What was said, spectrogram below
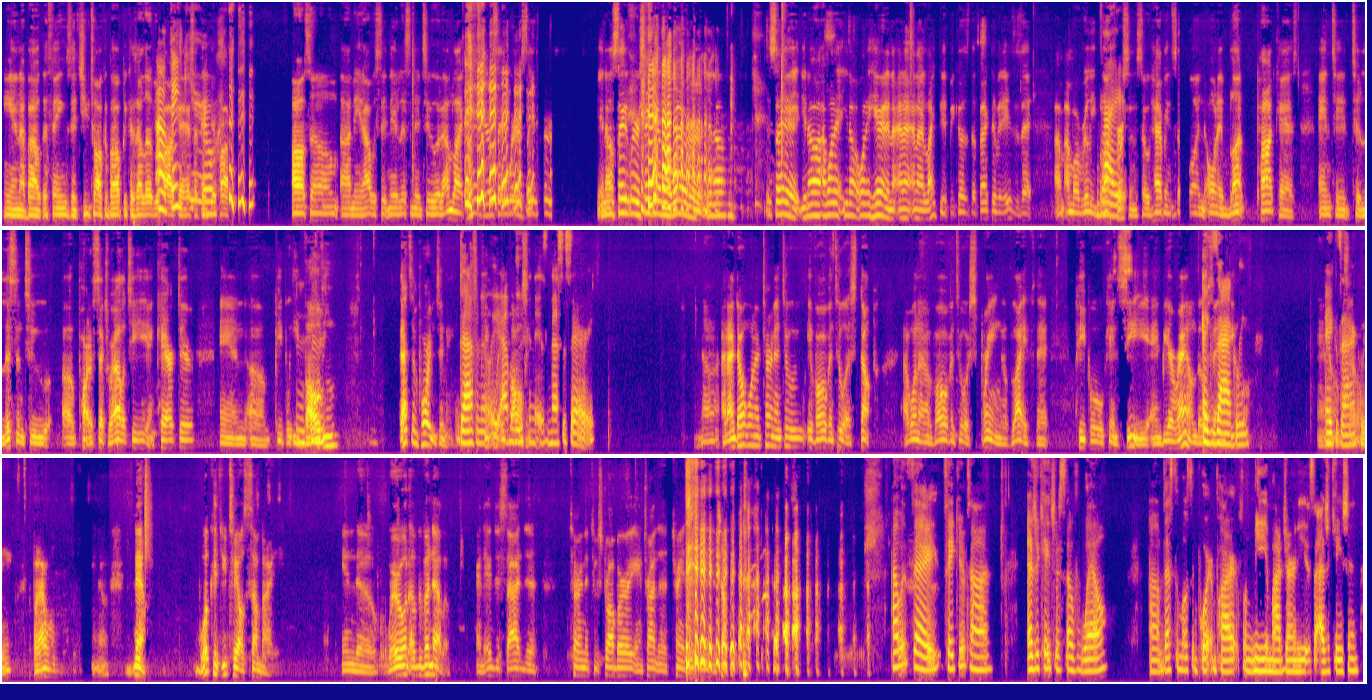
and about the things that you talk about because i love your oh, podcast thank you. i think your podcast awesome. I mean, I was sitting there listening to it. I'm like, hey, girl, say the word, say the word. You know, say the word, say the other, whatever. You know. Just say it. You know, I want to. You know, I want to hear it, and and I, and I liked it because the fact of it is, is that I'm I'm a really blunt right. person. So having someone on a blunt podcast and to to listen to a part of sexuality and character and um, people mm-hmm. evolving. Mm-hmm. That's important to me. Definitely, evolution is necessary. No, and I don't want to turn into evolve into a stump. I want to evolve into a spring of life that people can see and be around those exactly. You know, exactly. So, but I, won't. you know, now, what could you tell somebody in the world of the vanilla, and they decide to turn into strawberry and trying to transition into chocolate? I would say take your time, educate yourself well. Um, that's the most important part for me in my journey is the education.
